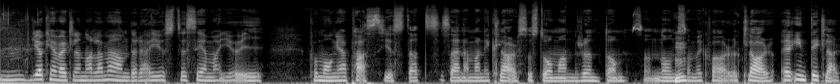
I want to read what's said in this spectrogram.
Mm. Jag kan verkligen hålla med om det där. Just det ser man ju i på många pass just att så här, när man är klar så står man runt om så någon mm. som är kvar och klar, äh, inte är klar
